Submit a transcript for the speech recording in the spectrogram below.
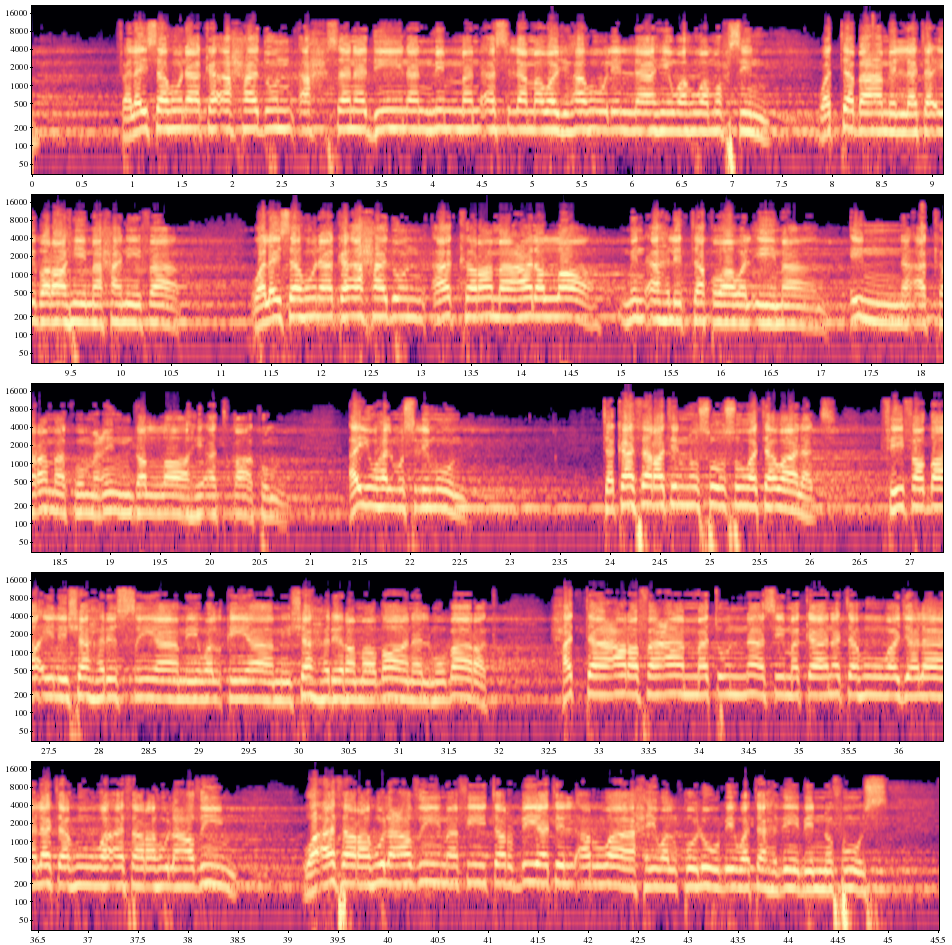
فليس هناك أحد أحسن دينا ممن أسلم وجهه لله وهو محسن واتبع ملة إبراهيم حنيفا. وليس هناك أحد أكرم على الله من أهل التقوى والإيمان. إن أكرمكم عند الله أتقاكم. أيها المسلمون تكاثرت النصوص وتوالت في فضائل شهر الصيام والقيام شهر رمضان المبارك حتى عرف عامة الناس مكانته وجلالته وأثره العظيم. وأثره العظيم في تربية الأرواح والقلوب وتهذيب النفوس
